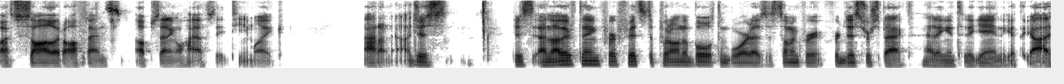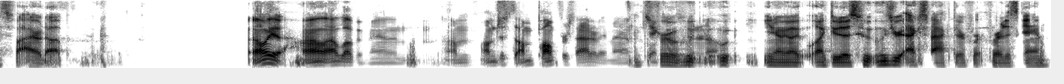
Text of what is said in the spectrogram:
a solid offense upsetting Ohio State team like. I don't know. Just just another thing for Fitz to put on the bulletin board as something for, for disrespect heading into the game to get the guys fired up. Oh yeah, I, I love it, man. I'm I'm just I'm pumped for Saturday, man. It's true. Who, oh. who, you know, like do this. Who, who's your X factor for for this game?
